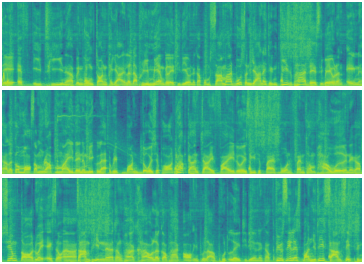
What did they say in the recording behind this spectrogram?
JFET นะครับเป็นวงจรขยายระดับพรีเมียมกันเลยทีเดียวนะครับผมสามารถบูสสัญญาณได้ถึง 25 เดซิเบลนั่นเองนะฮะแล้วก็เหมาะสำหรับไมค์ไดนามิกและริบบอนโดยเฉพาะ รับการจ่ายไฟโดย 48 โวลต์ Phantom Power นะครับเชื่อมต่อด้วย XLR 3 พินนะฮะทั้งภาคเข้าแล้วก็ภาคออก Input และ Output เลยทีเดียวนะครับ Fuzzy Response อยู่ที่ 30ถึง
